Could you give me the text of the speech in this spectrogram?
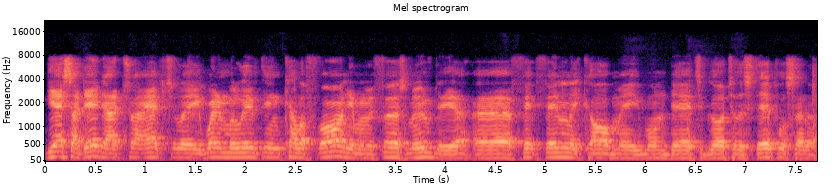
Yes, I did. I try actually when we lived in California when we first moved here. Uh, Fit Finlay called me one day to go to the Staples Center,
